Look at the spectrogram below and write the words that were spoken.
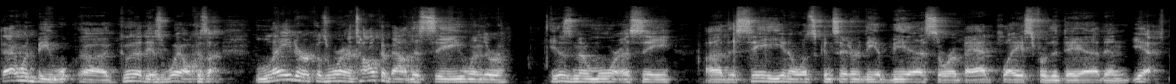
that would be uh, good as well because later because we're going to talk about the sea when there is no more a sea. Uh, the sea, you know, was considered the abyss or a bad place for the dead, and yes,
